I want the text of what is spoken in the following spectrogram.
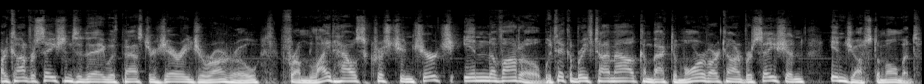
Our conversation today with Pastor Jerry Ghirardo from Lighthouse Christian Church in Novato. We take a brief time out, come back to more of our conversation in just a moment.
